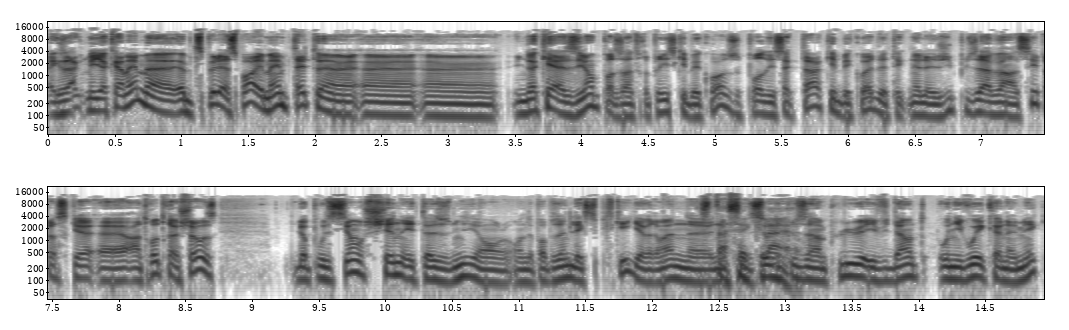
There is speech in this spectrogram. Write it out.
exact. Mais il y a quand même euh, un petit peu d'espoir et même peut-être un- un- un- une occasion pour les entreprises québécoises ou pour les secteurs québécois de technologie plus avancés parce que, euh, entre autres choses, l'opposition Chine-États-Unis, on n'a pas besoin de l'expliquer. Il y a vraiment une, une de plus en plus évidente au niveau économique.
